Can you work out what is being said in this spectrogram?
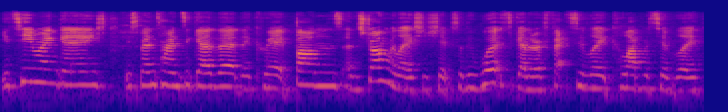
Your team are engaged, they spend time together, they create bonds and strong relationships, so they work together effectively, collaboratively.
